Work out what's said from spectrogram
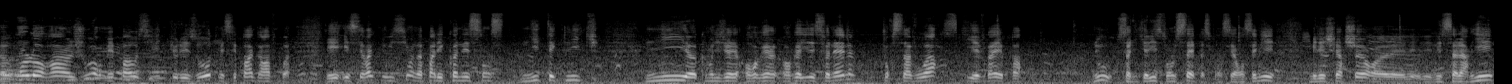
euh, on l'aura un jour, mais pas aussi vite que les autres, mais c'est pas grave. quoi. Et, c'est vrai que nous ici, on n'a pas les connaissances ni techniques, ni euh, comment organisationnelles pour savoir ce qui est vrai et pas. Nous, syndicalistes, on le sait parce qu'on s'est renseigné, mais les chercheurs, euh, les- salariés,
